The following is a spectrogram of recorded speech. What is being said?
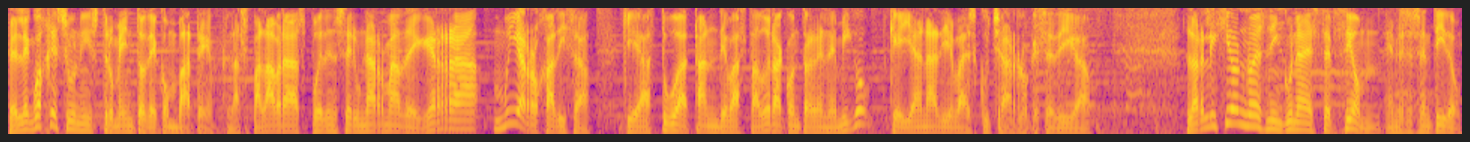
El lenguaje es un instrumento de combate. Las palabras pueden ser un arma de guerra muy arrojadiza, que actúa tan devastadora contra el enemigo que ya nadie va a escuchar lo que se diga. La religión no es ninguna excepción en ese sentido.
